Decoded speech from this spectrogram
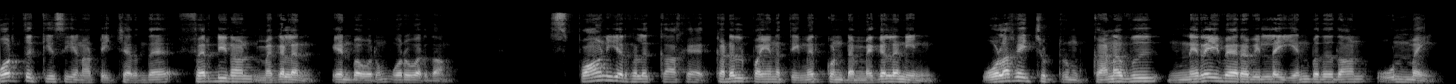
போர்த்துகீசிய நாட்டைச் சேர்ந்த ஃபெர்டினான் மெகலன் என்பவரும் ஒருவர்தான். ஸ்பானியர்களுக்காக கடல் பயணத்தை மேற்கொண்ட மெகலனின் உலகைச் சுற்றும் கனவு நிறைவேறவில்லை என்பதுதான் உண்மை.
